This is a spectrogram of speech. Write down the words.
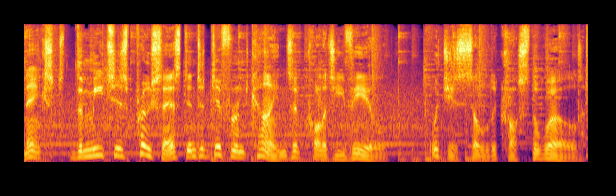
Next, the meat is processed into different kinds of quality veal, which is sold across the world.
